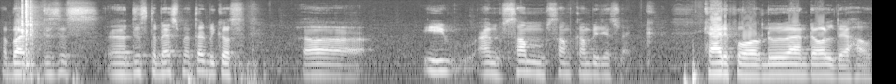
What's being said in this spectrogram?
But this is uh, this is the best method because uh, I'm some some companies like Carrefour, Lulu and all they have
